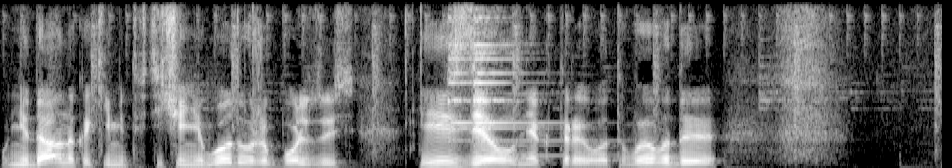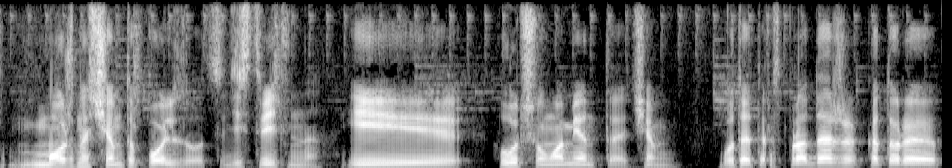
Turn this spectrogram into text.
недавно, какими-то в течение года уже пользуюсь. И сделал некоторые вот выводы. Можно чем-то пользоваться, действительно. И лучшего момента, чем вот эта распродажа, которая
